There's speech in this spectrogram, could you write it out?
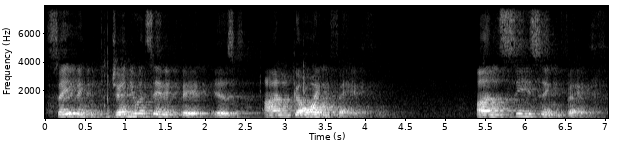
Saving, genuine saving faith is ongoing faith, unceasing faith.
